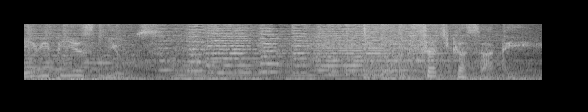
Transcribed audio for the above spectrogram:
एबीपीएस न्यूज़ सच का साथी।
